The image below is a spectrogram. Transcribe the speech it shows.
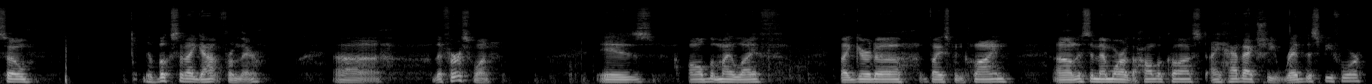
So the books that I got from there, uh, the first one is All But My Life by Gerda Weissmann Klein. Um, this is a memoir of the Holocaust. I have actually read this before.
